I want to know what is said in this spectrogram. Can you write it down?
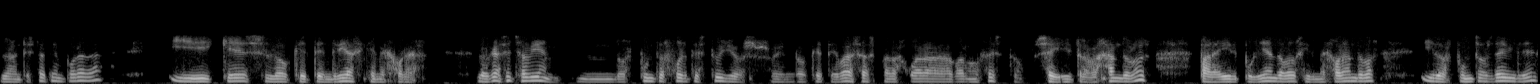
durante esta temporada y qué es lo que tendrías que mejorar? Lo que has hecho bien, mm, los puntos fuertes tuyos en lo que te basas para jugar a baloncesto, seguir trabajándolos para ir puliéndolos, ir mejorándolos y los puntos débiles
